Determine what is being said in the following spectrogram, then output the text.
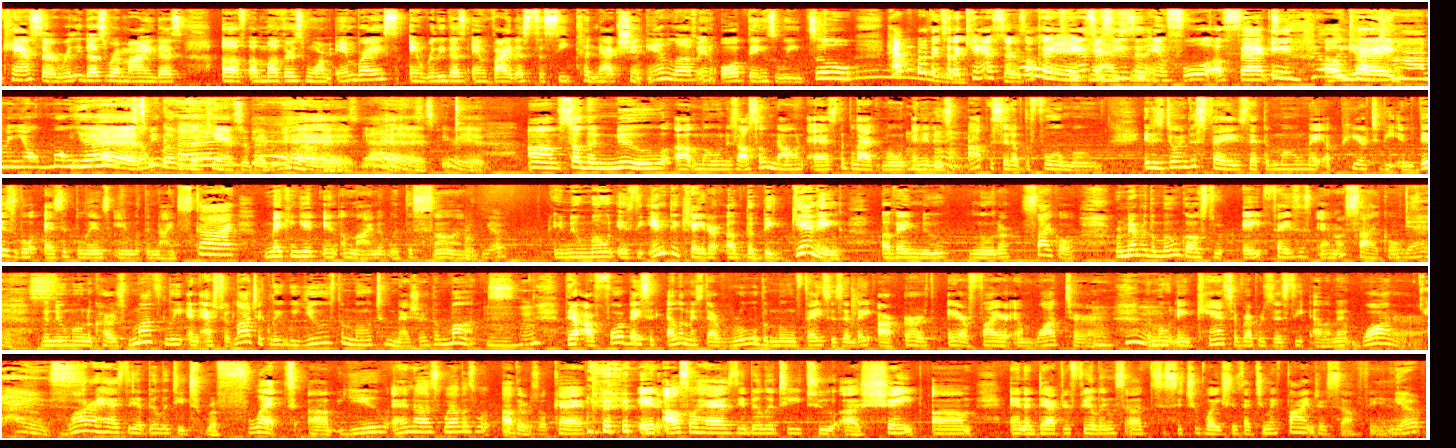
Cancer really does remind us of a mother's warm embrace and really does invite us to seek connection and love in all things we do. Happy birthday to the Cancers, Go okay? ahead, Cancer Cancer. season in full effect. Enjoy Okay. your time and your moment. Yes, we love a good cancer, baby. We love Yes, it. Yes, period. Um, so the new uh, moon is also known as the black moon, and it is Mm-hmm. opposite of the full moon. It is during this phase that the moon may appear to be invisible as it blends in with the night sky, making it in alignment with the sun. Yep. A new moon is the indicator of the beginning of a new lunar cycle. Remember, the moon goes through eight phases in our cycle. Yes. The new moon occurs monthly, and astrologically, we use the moon to measure the months. Mm-hmm. There are four basic elements that rule the moon phases, and they are earth, air, fire, and water. Mm-hmm. The moon in Cancer represents the element water. Yes. Water has the ability to reflect um, you and as well as with others, okay? it also has the ability to uh, shape um, and adapt your feelings uh, to situations that you may find yourself in. Yep.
